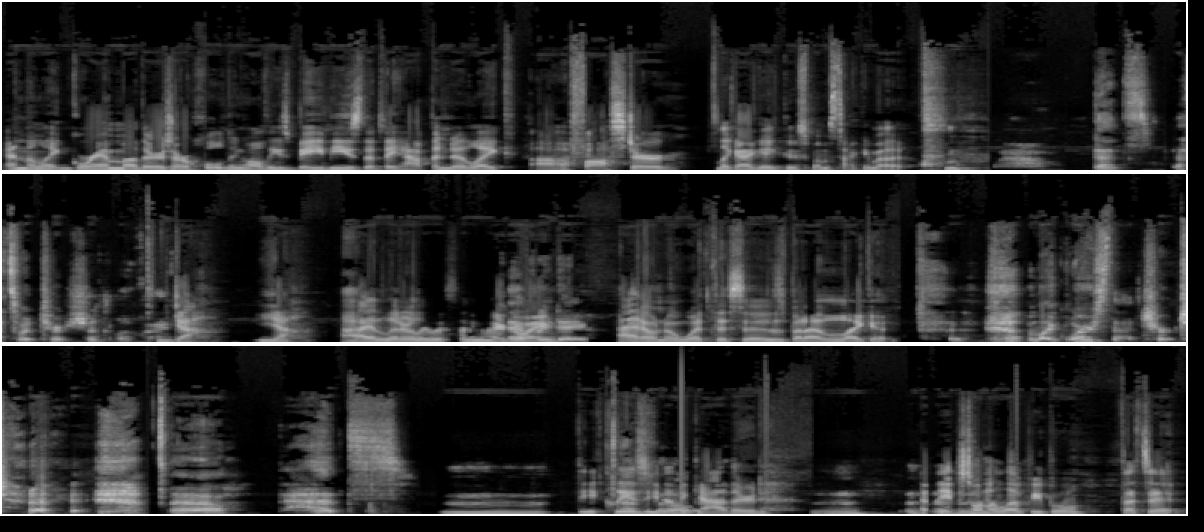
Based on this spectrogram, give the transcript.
and then like grandmothers are holding all these babies that they happen to like uh, foster. Like I get goosebumps talking about it. Wow, that's that's what church should look like Yeah, yeah. I literally was sitting there every going, day. I don't know what this is, but I like it. I'm like, where's that church? oh, that's. Mm, The ecclesia, That's the gathered. mm, And they just want to love people. That's it.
